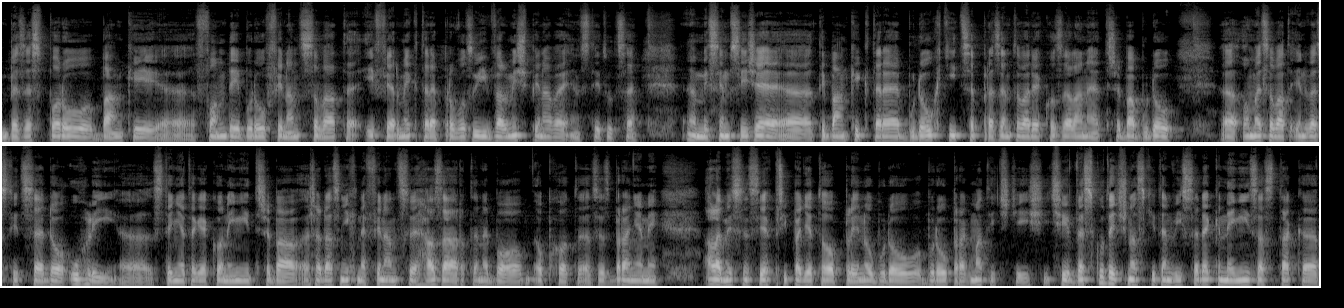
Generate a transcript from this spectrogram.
Bez sporu banky, eh, fondy budou financovat i firmy, které provozují velmi špinavé instituce. Eh, myslím si, že ty banky, které budou chtít se prezentovat jako zelené, třeba budou omezovat investice do uhlí, stejně tak jako nyní třeba řada z nich nefinancuje hazard nebo obchod se zbraněmi, ale myslím si, že v případě toho plynu budou, budou pragmatičtější. Či ve skutečnosti ten výsledek není zas tak eh,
